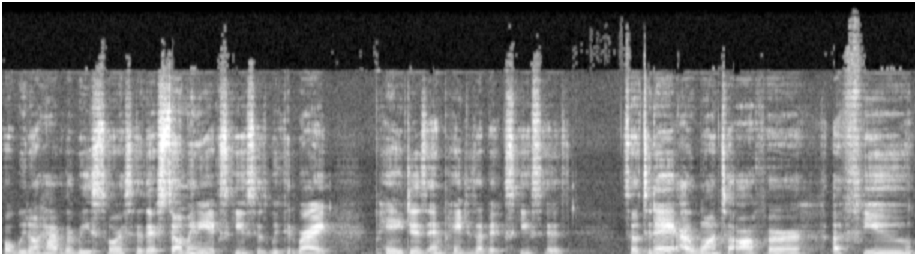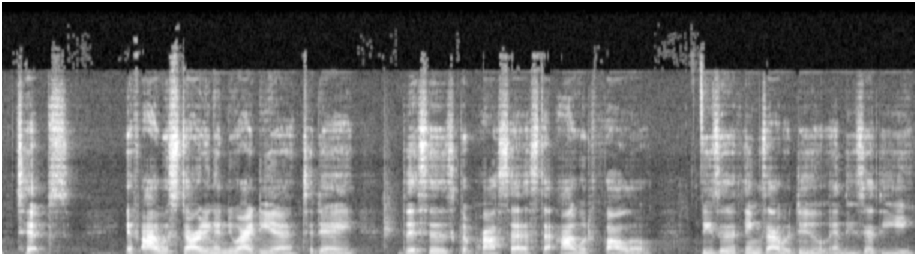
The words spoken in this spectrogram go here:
or we don't have the resources. There's so many excuses. We could write pages and pages of excuses. So today I want to offer a few tips. If I was starting a new idea today, this is the process that I would follow. These are the things I would do, and these are the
